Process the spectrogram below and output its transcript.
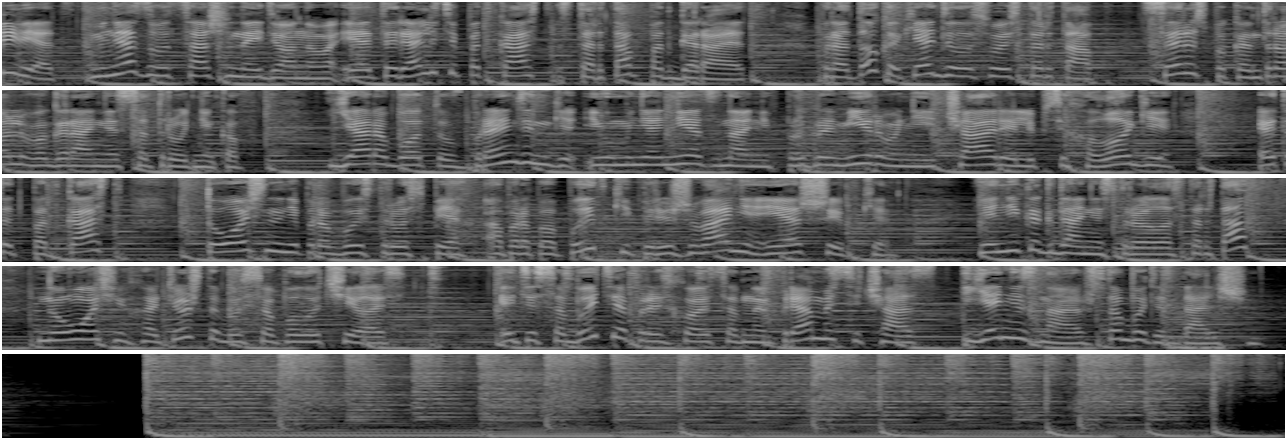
Привет, меня зовут Саша Найденова, и это реалити-подкаст «Стартап подгорает» про то, как я делаю свой стартап, сервис по контролю выгорания сотрудников. Я работаю в брендинге, и у меня нет знаний в программировании, HR или психологии. Этот подкаст точно не про быстрый успех, а про попытки, переживания и ошибки. Я никогда не строила стартап, но очень хочу, чтобы все получилось. Эти события происходят со мной прямо сейчас, и я не знаю, что будет дальше.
